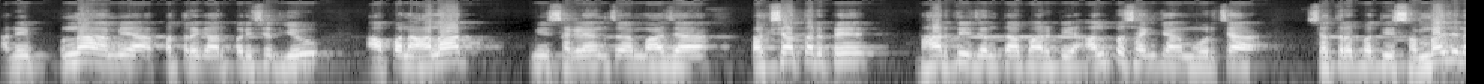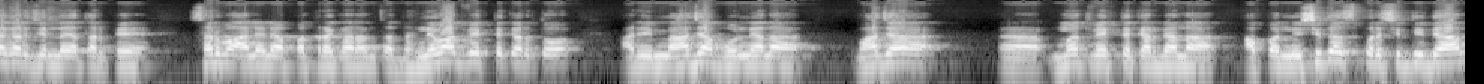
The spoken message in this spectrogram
आणि पुन्हा आम्ही पत्रकार परिषद घेऊ. आपण आलात मी सगळ्यांचं माझ्या पक्षातर्फे भारतीय जनता पार्टी अल्पसंख्याक मोर्चा छत्रपती संभाजीनगर जिल्ह्यातर्फे सर्व आलेल्या पत्रकारांचा धन्यवाद व्यक्त करतो आणि माझ्या बोलण्याला माझ्या मत व्यक्त करण्याला आपण निश्चितच प्रसिद्धी द्याल.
